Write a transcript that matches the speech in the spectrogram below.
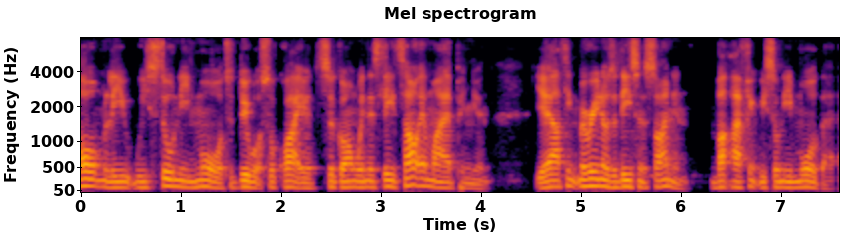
ultimately, we still need more to do what's required to go and win this league out, in my opinion. Yeah, I think Merino's a decent signing, but I think we still need more there.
